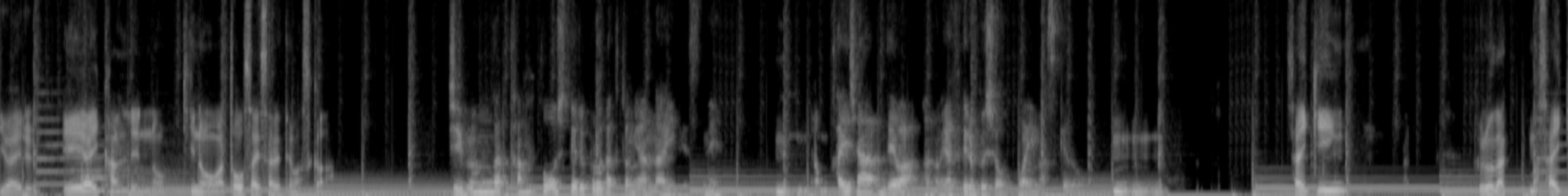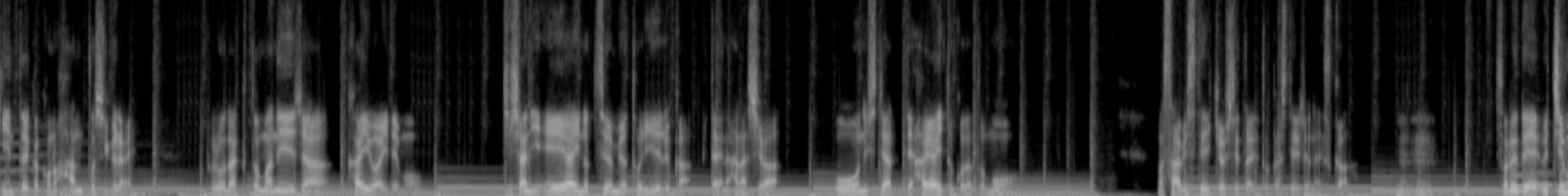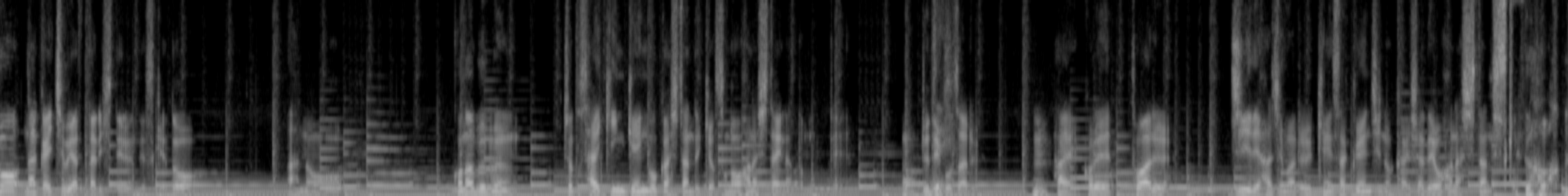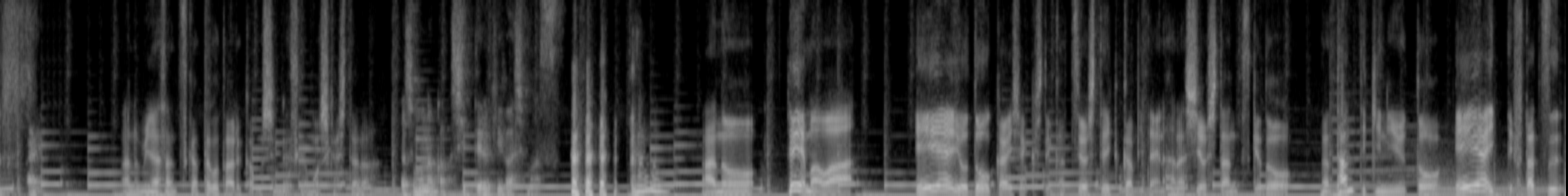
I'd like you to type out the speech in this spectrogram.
いわゆる AI 関連の機能は搭載されてますか？自分が担当しているプロダクトにはないですね。うんうん会社ではあのやってる部署はいますけど、うんうんうん。最近、プロダクまあ、最近というかこの半年ぐらい、プロダクトマネージャー界隈でも、自社に AI の強みを取り入れるかみたいな話は往々にしてあって、早いとこだともう、まあ、サービス提供してたりとかしてるじゃないですか。うんうん、それで、うちもなんか一部やったりしてるんですけど、あの、この部分、ちょっと最近言語化したんで、今日そのお話したいなと思ってるでござる。うん。はい、これ、とある G で始まる検索エンジンの会社でお話ししたんですけど、あの皆さん使ったことあるかもしれないですけど、もしかしたら。私もなんか知ってる気がします。あのテーマは AI をどう解釈して活用していくかみたいな話をしたんですけど、端的に言うと AI って2つ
